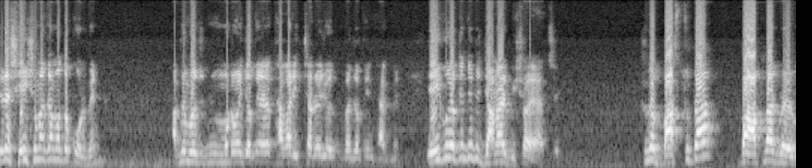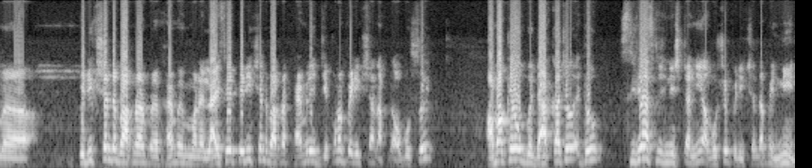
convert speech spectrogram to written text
সেটা সেই সময়কার মতো করবেন। আপনি মোটামুটি যতদিন একটা থাকার ইচ্ছা রয়েছে বা যতদিন থাকবেন, এইগুলো কিন্তু একটু জানার বিষয় আছে। শুধু বাস্তুটা বা আপনার প্রেডিকশনটা বা আপনার মানে লাইফের প্রেডিকশন বা আপনার ফ্যামিলির যে কোনো প্রেডিকশন আপনি অবশ্যই আমাকেও যার কাছেও একটু সিরিয়াসলি জিনিসটা নিয়ে অবশ্যই প্রেডিকশনটা আপনি নিন।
